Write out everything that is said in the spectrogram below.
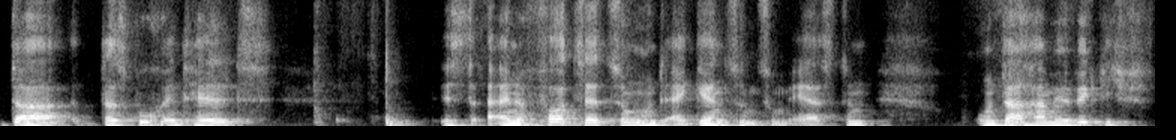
da das Buch enthält ist eine Fortsetzung und Ergänzung zum ersten. Und da haben wir wirklich,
